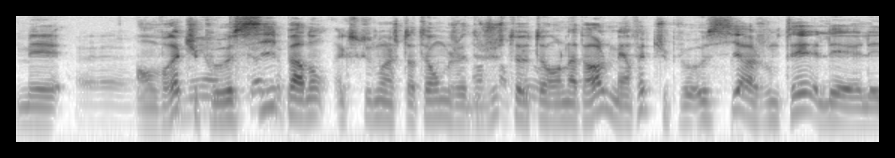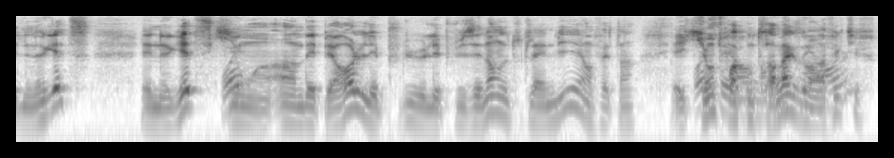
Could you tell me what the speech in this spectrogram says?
Mais en vrai, tu peux aussi, pardon, excuse-moi, je t'interromps, je vais juste te rendre la parole, mais en fait, tu peux aussi rajouter les, les Nuggets, les Nuggets qui ont un, des payrolls les plus, les plus énormes de toute la NBA en fait, hein, et qui ont trois contrats max dans l'effectif.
